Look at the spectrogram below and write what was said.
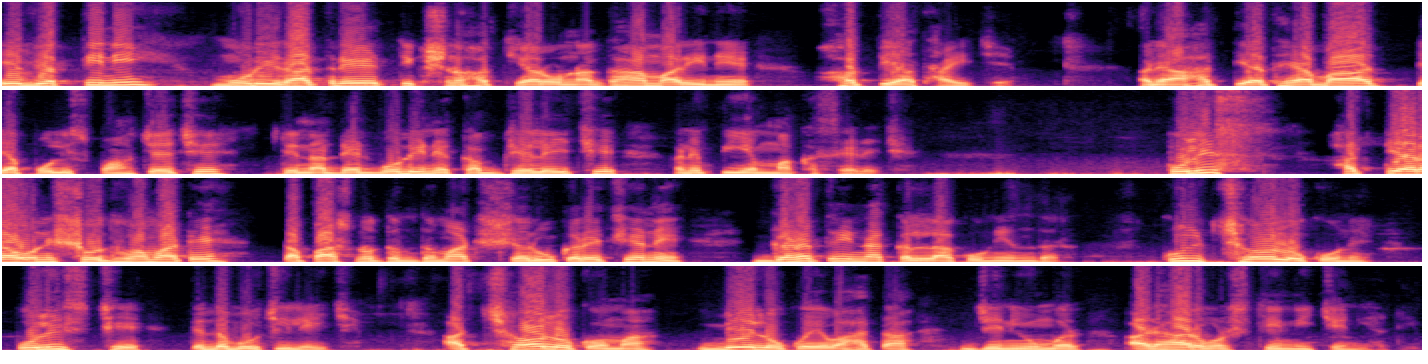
એ વ્યક્તિની મોડી રાત્રે તીક્ષ્ણ હથિયારોના ઘા મારીને હત્યા થાય છે. અને આ હત્યા થયા બાદ ત્યાં પોલીસ પહોંચે છે, તેના ડેડ બોડીને કબજે લે છે અને પીએમમાં ખસેડે છે. પોલીસ હત્યારાઓને શોધવા માટે તપાસનો ધમધમાટ શરૂ કરે છે અને ગણતરીના કલાકોની અંદર કુલ છ લોકોને પોલીસ છે તે દબોચી લે છે. આ છ લોકોમાં બે લોકો એવા હતા જેની ઉંમર અઢાર વર્ષથી નીચેની હતી.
